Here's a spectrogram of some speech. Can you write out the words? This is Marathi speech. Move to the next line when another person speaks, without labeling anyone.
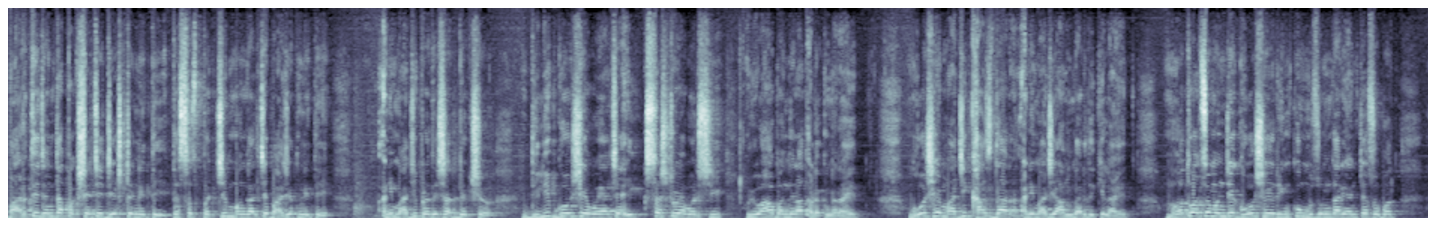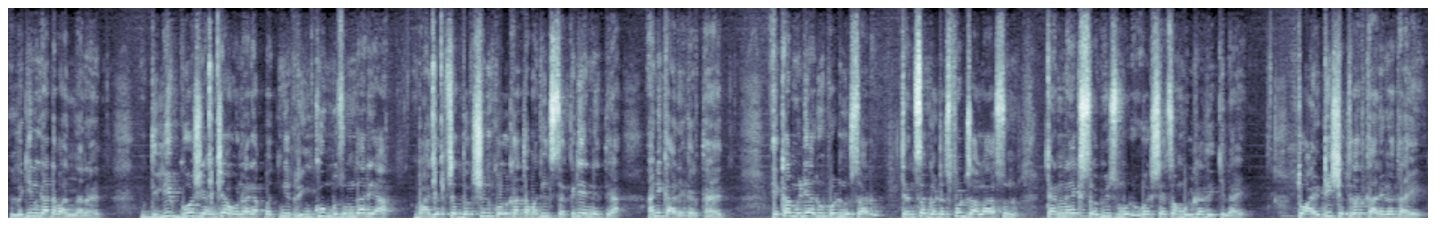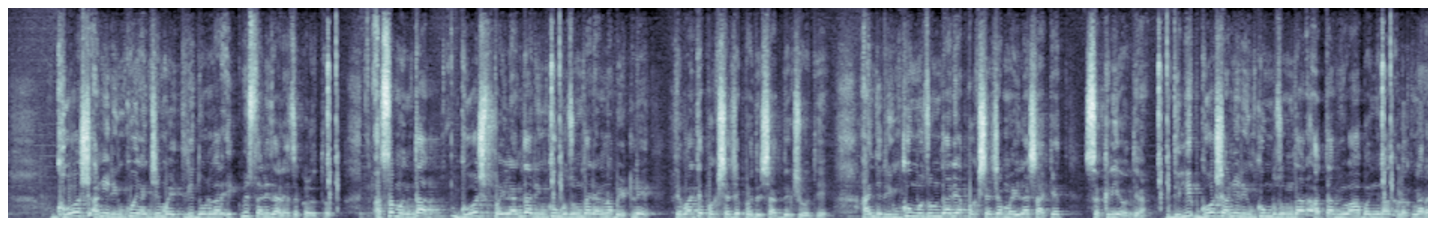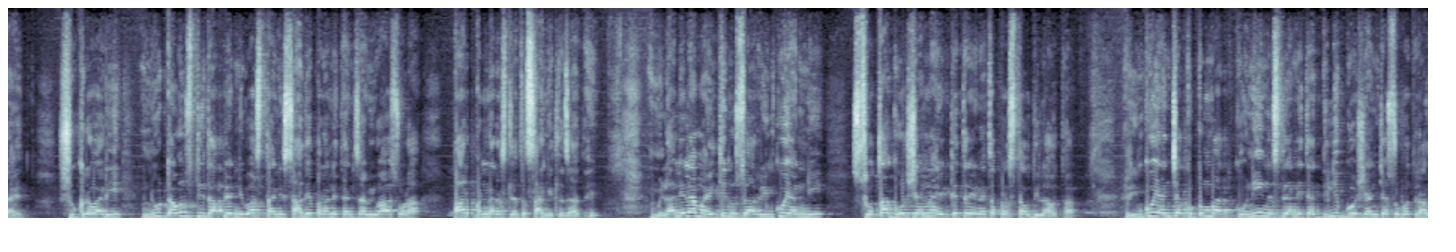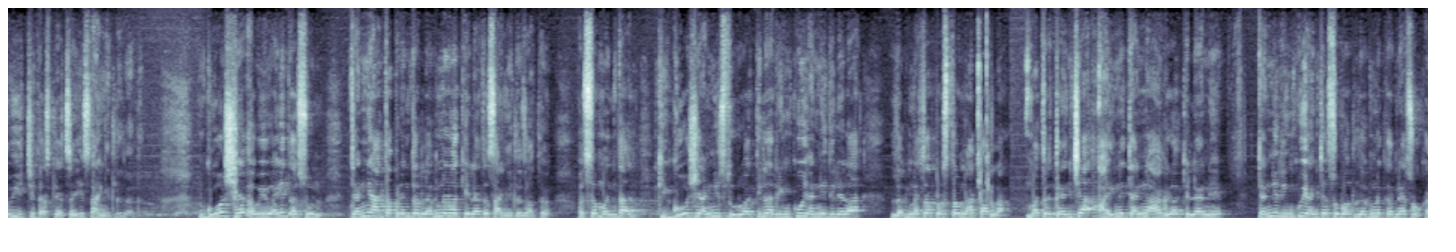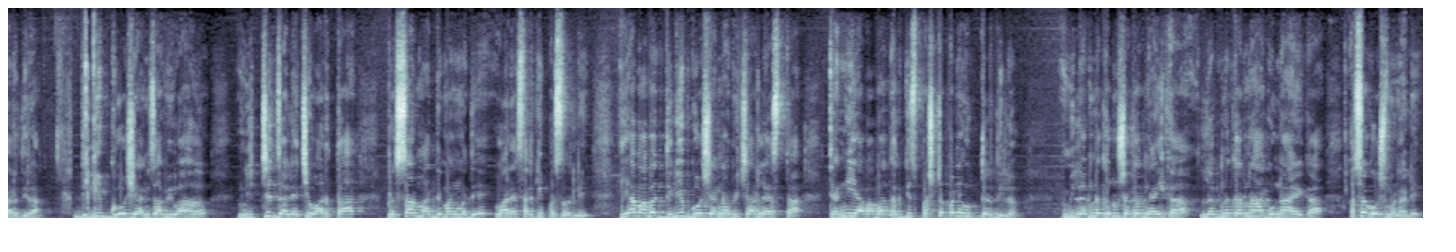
भारतीय जनता पक्षाचे ज्येष्ठ नेते तसंच पश्चिम बंगालचे भाजप नेते आणि माजी प्रदेशाध्यक्ष दिलीप घोष हे वयाच्या एकसष्टव्या वर्षी विवाहबंधनात अडकणार आहेत. घोष हे माजी खासदार आणि माजी आमदार देखील आहेत. महत्त्वाचं म्हणजे घोष हे रिंकू मुजुमदार यांच्यासोबत लगीनगाठ बांधणार आहेत. दिलीप घोष यांच्या होणाऱ्या पत्नी रिंकू मुजुमदार या भाजपच्या दक्षिण कोलकातामधील सक्रिय नेत्या आणि कार्यकर्ता आहेत. एका मीडिया रिपोर्टनुसार त्यांचा घटस्फोट झाला असून त्यांना एक सव्वीस वर्षाचा मुलगा देखील आहे. तो आय टी क्षेत्रात कार्यरत आहे. घोष आणि रिंकू यांची मैत्री दोन हजार एकवीस साली झाल्याचं कळतं. असं म्हणतात घोष पहिल्यांदा रिंकू मुजुमदार यांना भेटले तेव्हा ते पक्षाचे प्रदेशाध्यक्ष होते. आणि रिंकू मुजुमदार या पक्षाच्या महिला शाखेत सक्रिय होत्या. दिलीप घोष आणि रिंकू मुजुमदार आता विवाह बंधनात अडकणार आहेत. शुक्रवारी न्यू टाऊन स्थित आपल्या निवासस्थानी साधेपणाने त्यांचा विवाह सोहळा पार पडणार असल्याचं सांगितलं जात आहे मिळालेल्या माहितीनुसार रिंकू यांनी स्वतः घोष यांना एकत्र येण्याचा प्रस्ताव दिला होता. रिंकू यांच्या कुटुंबात कोणीही नसल्याने त्या दिलीप घोष यांच्यासोबत राहू इच्छित असल्याचंही सांगितलं जातं. घोष हे अविवाहित असून त्यांनी आतापर्यंत लग्न न केल्याचं सांगितलं जातं. असं म्हणतात की घोष यांनी सुरुवातीला रिंकू यांनी दिलेला लग्नाचा प्रस्ताव नाकारला. मात्र त्यांच्या आईने त्यांना आग्रह केल्याने त्यांनी रिंकू यांच्यासोबत लग्न करण्यास होकार दिला. दिलीप घोष यांचा विवाह निश्चित झाल्याची वार्ता प्रसारमाध्यमांमध्ये वाऱ्यासारखी पसरली. याबाबत दिलीप घोष यांना विचारले असता त्यांनी याबाबत अगदी स्पष्टपणे उत्तर दिलं. मी लग्न करू शकत नाही का? लग्न करणं हा गुन्हा आहे का? असं घोष म्हणाले.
